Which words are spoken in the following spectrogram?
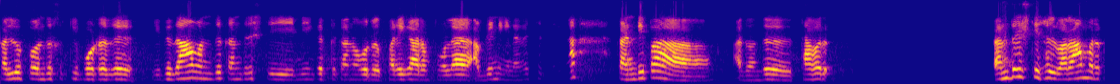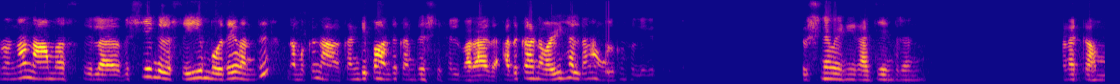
கல்லுப்பை வந்து சுற்றி போடுறது இதுதான் வந்து கந்திருஷ்டி நீங்கிறதுக்கான ஒரு பரிகாரம் போல அப்படின்னு நீங்கள் நினச்சிருந்தீங்கன்னா கண்டிப்பாக அது வந்து தவறு. கந்திருஷ்டிகள் வராமல் இருக்கணும்னா நாம் சில விஷயங்களை செய்யும் போதே வந்து நமக்கு நான் கண்டிப்பாக வந்து கந்திருஷ்டிகள் வராது. அதுக்கான வழிகள் தான் நான் உங்களுக்கு சொல்லிக்கிட்டு இருக்கேன். கிருஷ்ணவேணி ராஜேந்திரன். வணக்கம்.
